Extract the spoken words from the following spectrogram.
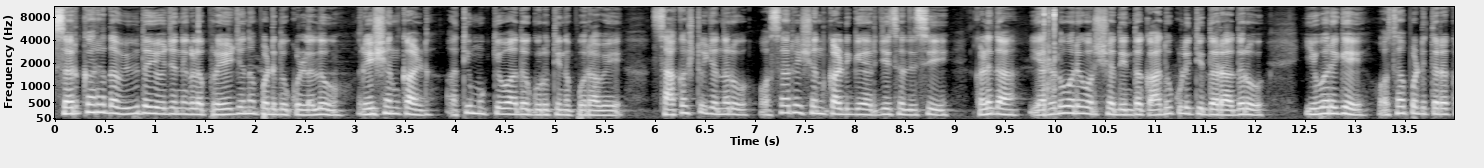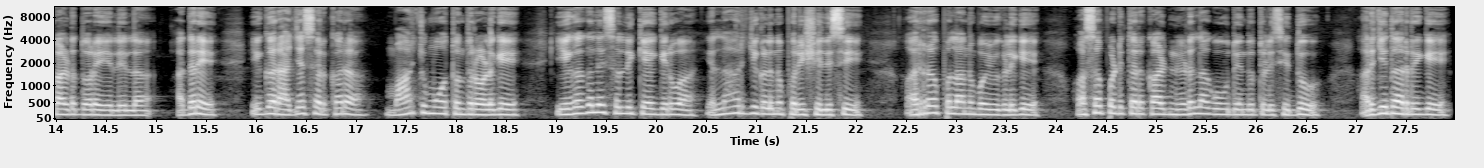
ಸರ್ಕಾರದ ವಿವಿಧ ಯೋಜನೆಗಳ ಪ್ರಯೋಜನ ಪಡೆದುಕೊಳ್ಳಲು ರೇಷನ್ ಕಾರ್ಡ್ ಅತಿ ಮುಖ್ಯವಾದ ಗುರುತಿನ ಪುರಾವೆ. ಸಾಕಷ್ಟು ಜನರು ಹೊಸ ರೇಷನ್ ಕಾರ್ಡ್ಗೆ ಅರ್ಜಿ ಸಲ್ಲಿಸಿ ಕಳೆದ ಎರಡೂವರೆ ವರ್ಷದಿಂದ ಕಾದು ಕುಳಿತಿದ್ದರಾದರೂ ಇವರಿಗೆ ಹೊಸ ಪಡಿತರ ಕಾರ್ಡ್ ದೊರೆಯಲಿಲ್ಲ. ಆದರೆ ಈಗ ರಾಜ್ಯ ಸರ್ಕಾರ ಮಾರ್ಚ್ ಮೂವತ್ತೊಂದರೊಳಗೆ ಈಗಾಗಲೇ ಸಲ್ಲಿಕೆಯಾಗಿರುವ ಎಲ್ಲ ಅರ್ಜಿಗಳನ್ನು ಪರಿಶೀಲಿಸಿ ಅರ್ಹ ಫಲಾನುಭವಿಗಳಿಗೆ ಹೊಸ ಪಡಿತರ ಕಾರ್ಡ್ ನೀಡಲಾಗುವುದೆಂದು ತಿಳಿಸಿದ್ದು, ಅರ್ಜಿದಾರರಿಗೆ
